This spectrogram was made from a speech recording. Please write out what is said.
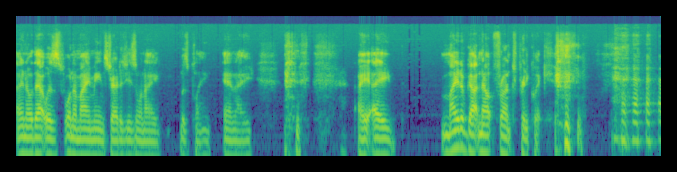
I know that was one of my main strategies when I was playing, and I, I, I might have gotten out front pretty quick.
